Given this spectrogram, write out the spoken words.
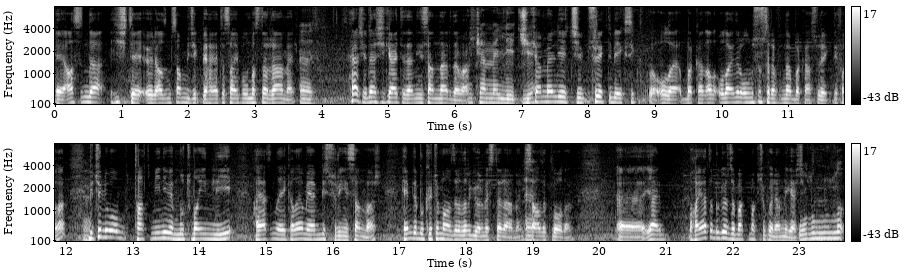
e, aslında hiç de öyle azımsanmayacak bir hayata sahip olmasına rağmen evet. Her şeyden şikayet eden insanlar da var. Mükemmelliyetçi. Mükemmelliyetçi, sürekli bir eksik olay, bakan, olaylara olumsuz tarafından bakan sürekli falan. Bir türlü o tatmini ve mutmainliği hayatında yakalayamayan bir sürü insan var. Hem de bu kötü manzaraları görmesine rağmen Evet. sağlıklı olan. Ee, yani hayata bu gözle bakmak çok önemli gerçekten. olumlu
